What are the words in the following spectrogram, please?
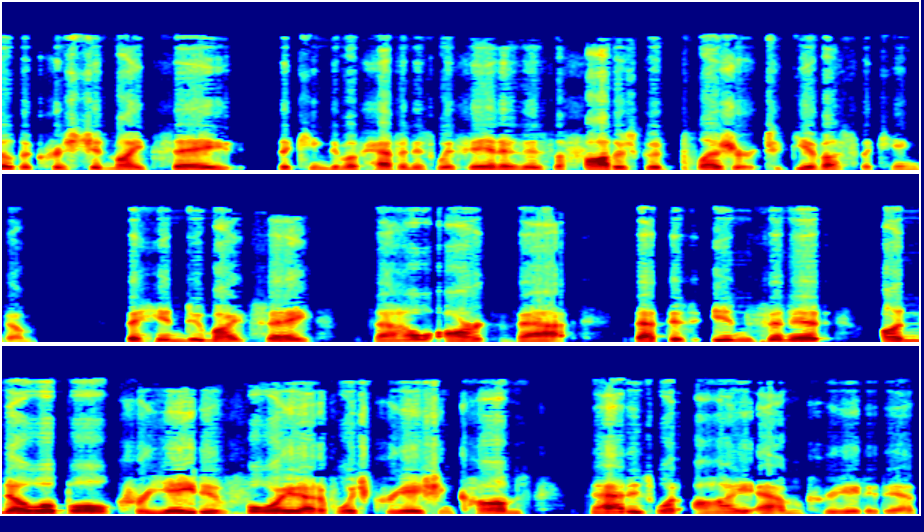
So the Christian might say, the kingdom of heaven is within, and it is the Father's good pleasure to give us the kingdom. The Hindu might say, thou art that, that this infinite, unknowable, creative void out of which creation comes, that is what I am created in.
